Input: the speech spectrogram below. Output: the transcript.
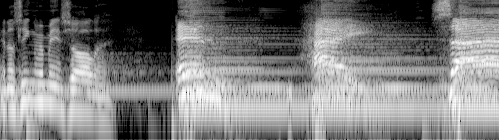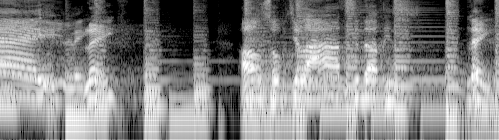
en dan zingen we met z'n allen. En hij, zij, leef, alsof het je laatste dag is. Leef,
